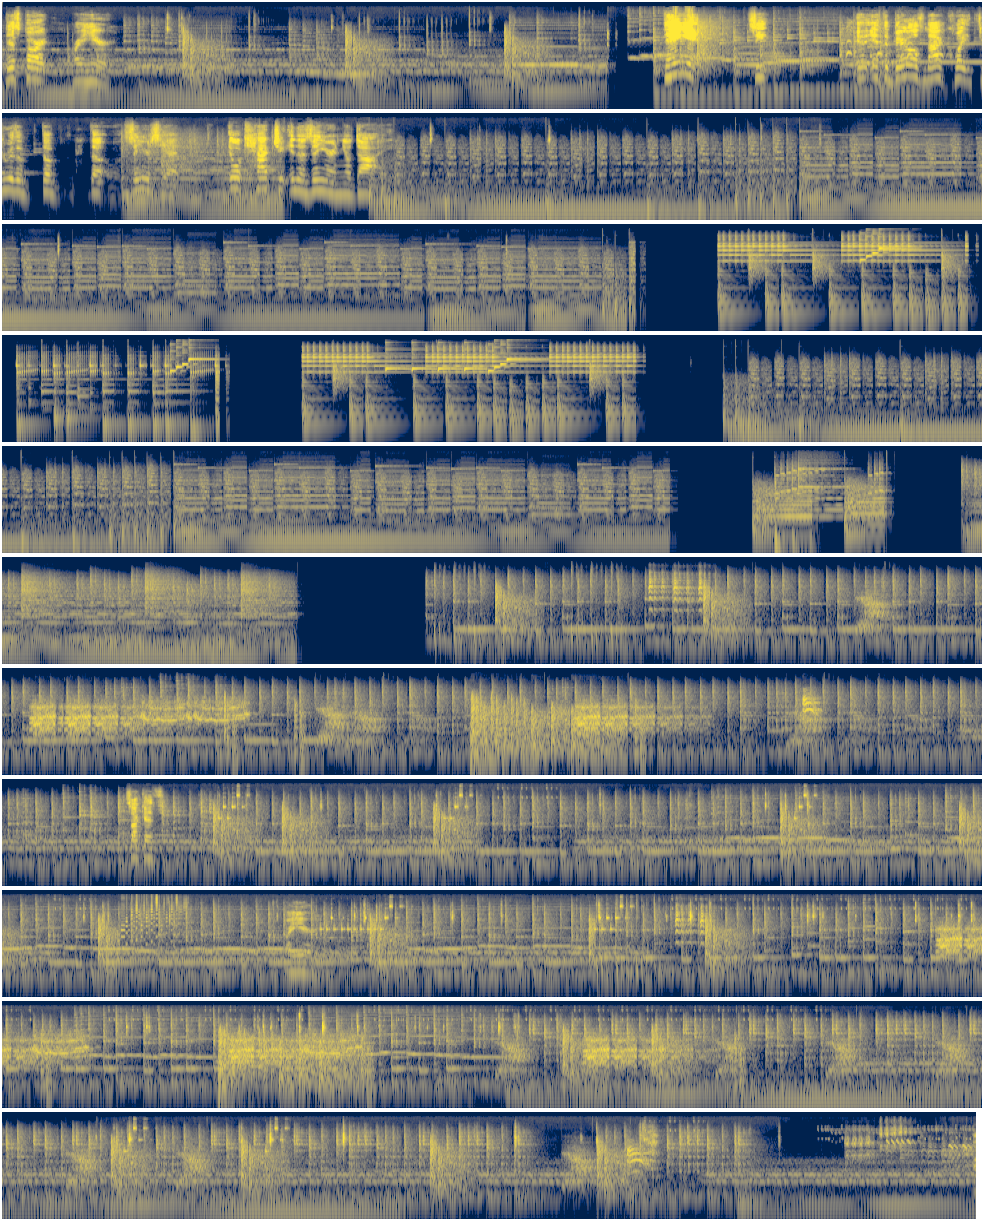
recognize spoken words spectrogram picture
This part, right here. Dang it! See, if, the barrel's not quite through the, the, the zingers yet, it'll catch you in the zinger and you'll die. Sucketh. Right here.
